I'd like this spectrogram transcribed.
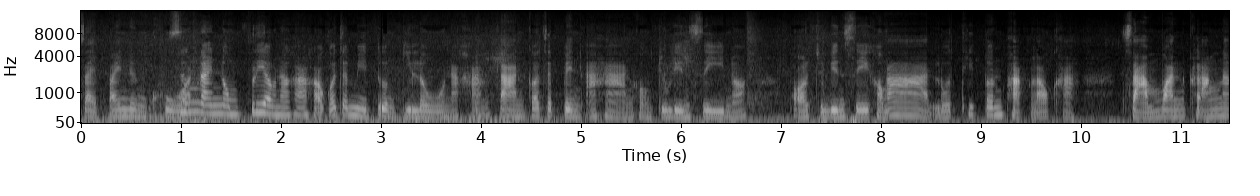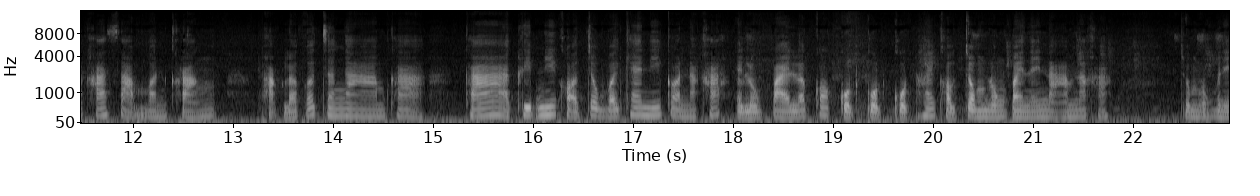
ใส่ไป1ขวดซึ่งในนมเปรี้ยวนะคะ เขาก็จะมีต่วนกิโลนะคะน้ำตาลก็จะเป็นอาหารของจุลินทรีย์เนาะพอจุลินทรีย์ของราดลดที่ต้นผักเราค่ะ 3 วันครั้งนะคะ 3 วันครั้ง ผักแล้วก็จะงามค่ะ ค่ะ คลิปนี้ขอจบไว้แค่นี้ก่อนนะคะใส่ลงไปแล้วก็กดกดกดให้เขาจมลงไปในน้ำนะคะ จมลงไปใน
